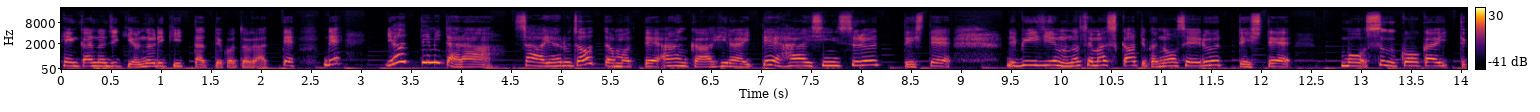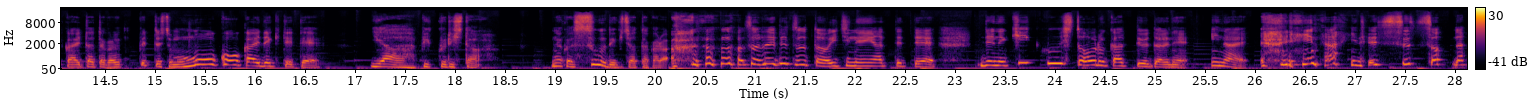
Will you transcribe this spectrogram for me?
変換の時期を乗り切ったってことがあってでやってみたらさあやるぞって思ってアンカー開いて配信するってしてで BGM 載せますかっていうか載せるってしてもうすぐ公開って書いてあったからピッとしてももう公開できてて。いやーびっくりした。なんかすぐできちゃったから。それでずっと1年やってて。でね聞く人おるかって言ったらねいない。いないです。そんな、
